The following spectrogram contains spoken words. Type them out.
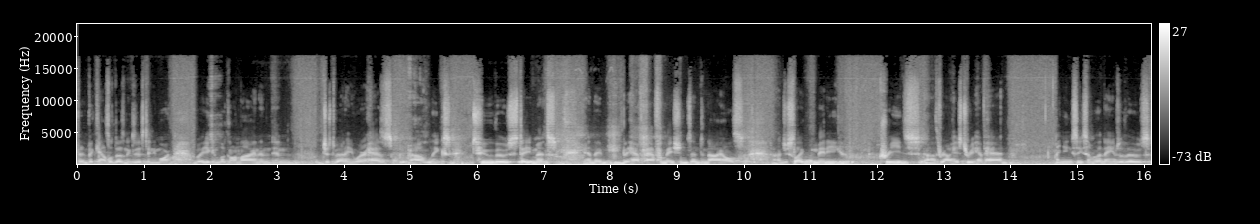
The, the council doesn't exist anymore, but you can look online and, and just about anywhere has uh, links to those statements. And they, they have affirmations and denials, uh, just like many creeds uh, throughout history have had. And you can see some of the names of those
